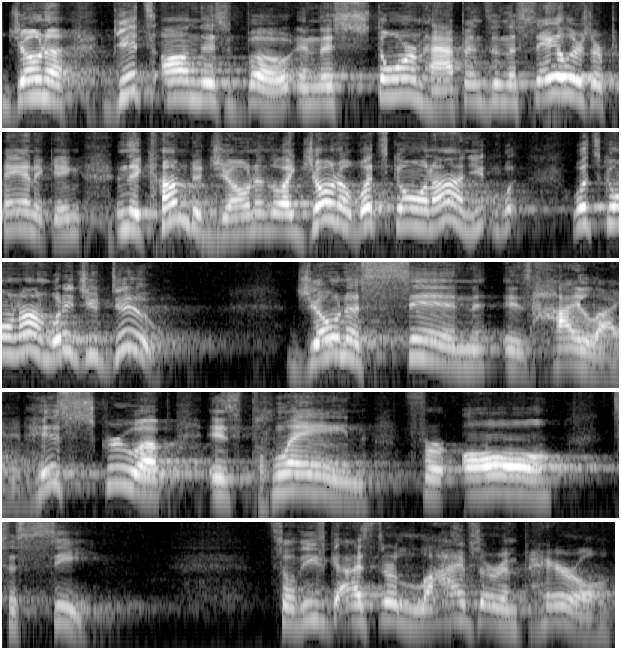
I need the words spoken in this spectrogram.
Jonah gets on this boat, and this storm happens, and the sailors are panicking, and they come to Jonah, and they're like, Jonah, what's going on? You, what, what's going on? What did you do? Jonah's sin is highlighted. His screw up is plain for all to see. So these guys, their lives are in peril.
